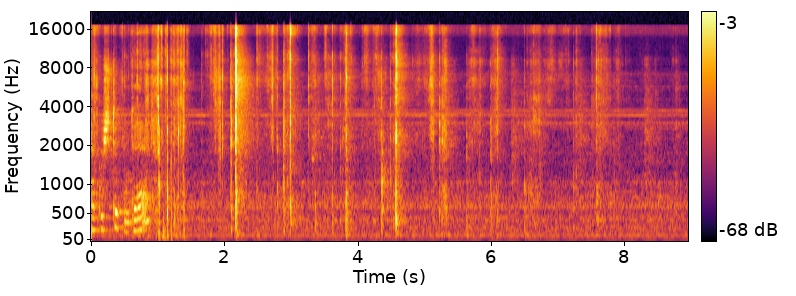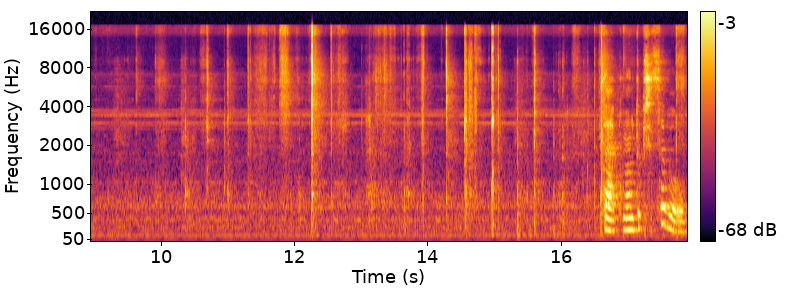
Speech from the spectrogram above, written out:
Tak už to bude. Tak, mám to před sebou.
